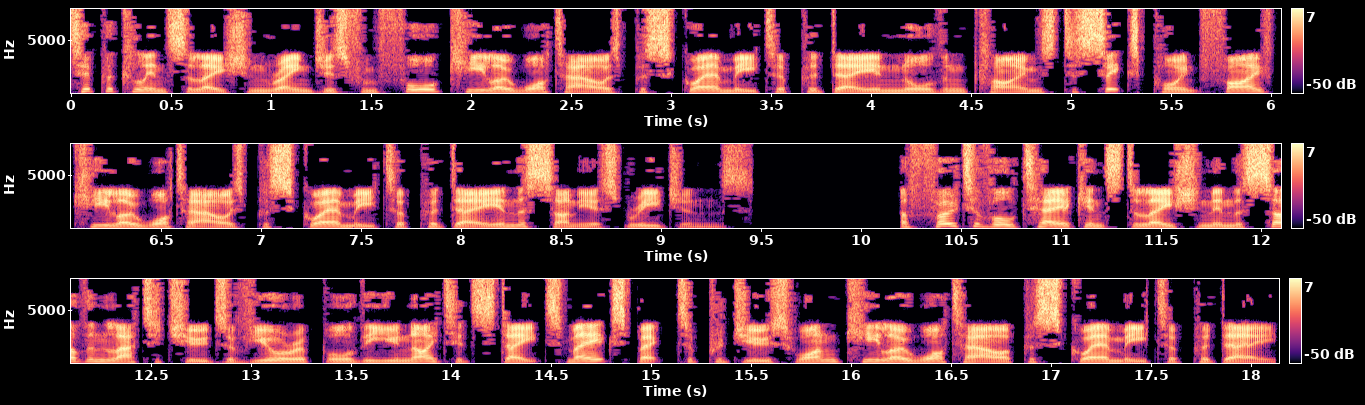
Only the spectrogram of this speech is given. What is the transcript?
typical insolation ranges from 4 kWh per square meter per day in northern climes to 6.5 kWh per square meter per day in the sunniest regions. A photovoltaic installation in the southern latitudes of Europe or the United States may expect to produce 1 kWh per square meter per day.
